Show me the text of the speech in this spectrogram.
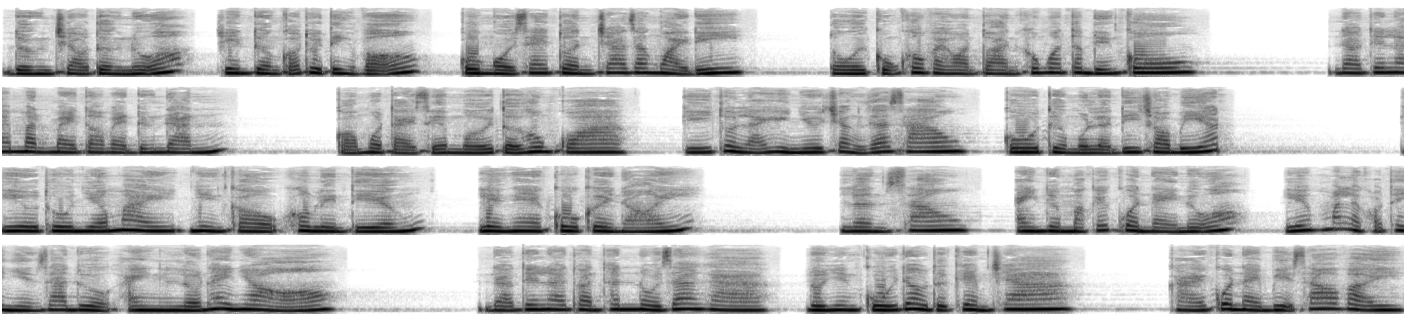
Đừng trèo tường nữa, trên tường có thủy tinh vỡ, cô ngồi xe tuần tra ra ngoài đi. Tôi cũng không phải hoàn toàn không quan tâm đến cô. Đào Tiên Lai mặt mày tỏ vẻ đứng đắn. Có một tài xế mới tới hôm qua, ký tôi lái hình như chẳng ra sao, cô thử một lần đi cho biết. Kiều Thu nhớ mày nhìn cậu không lên tiếng, liền nghe cô cười nói. Lần sau, anh đừng mặc cái quần này nữa, liếc mắt là có thể nhìn ra được anh lớn hay nhỏ. Đào Tiên Lai toàn thân nổi da gà, đột nhiên cúi đầu tự kiểm tra. Cái quần này bị sao vậy?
